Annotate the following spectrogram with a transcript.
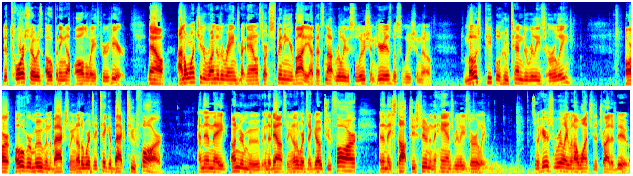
the torso is opening up all the way through here. Now, I don't want you to run to the range right now and start spinning your body out. That's not really the solution. Here is the solution though. Most people who tend to release early are over moving the backswing. In other words, they take it back too far and then they under move in the downswing. In other words, they go too far and then they stop too soon and the hands release early. So here's really what I want you to try to do.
